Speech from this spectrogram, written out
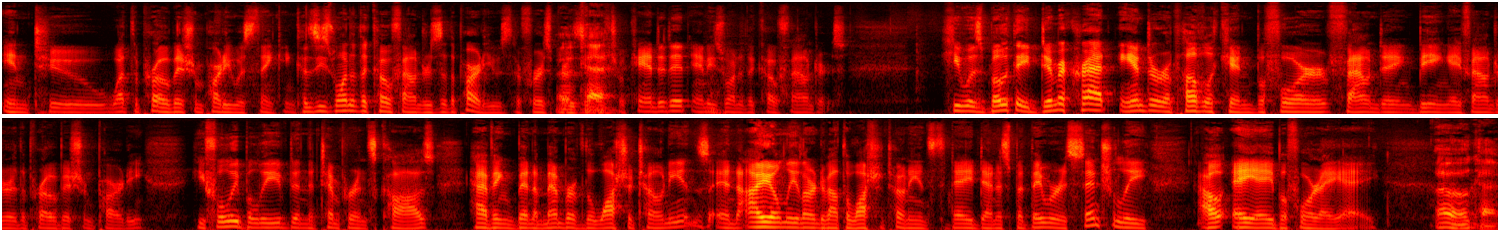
into what the Prohibition Party was thinking because he's one of the co founders of the party. He was their first presidential candidate, and he's one of the co founders. He was both a Democrat and a Republican before founding, being a founder of the Prohibition Party. He fully believed in the temperance cause, having been a member of the Washingtonians. And I only learned about the Washingtonians today, Dennis, but they were essentially out AA before AA. Oh, okay.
